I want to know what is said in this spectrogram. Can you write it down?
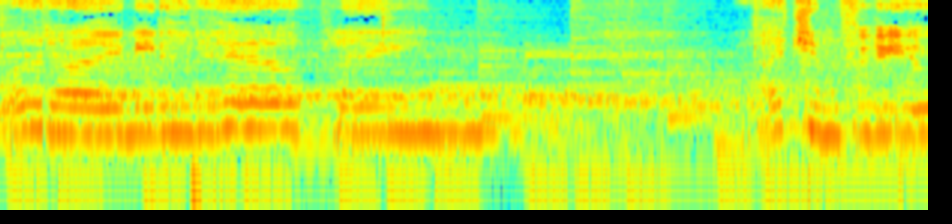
but I need an airplane. I can feel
